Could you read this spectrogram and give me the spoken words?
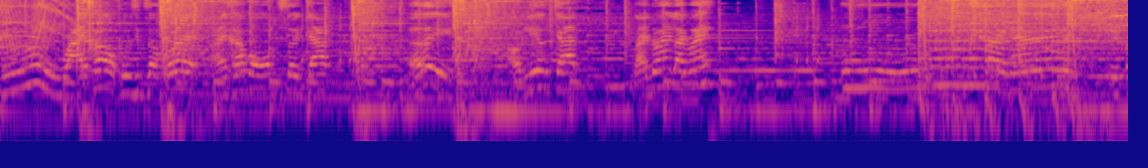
อืมวายเข้าคูณ12ด้วยไอ้ครับผมสวยจัดเอ้ยเอาเรื่องจัดไหลด้วยไหลไหมอืมไม่ไหลนะเก็บไป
